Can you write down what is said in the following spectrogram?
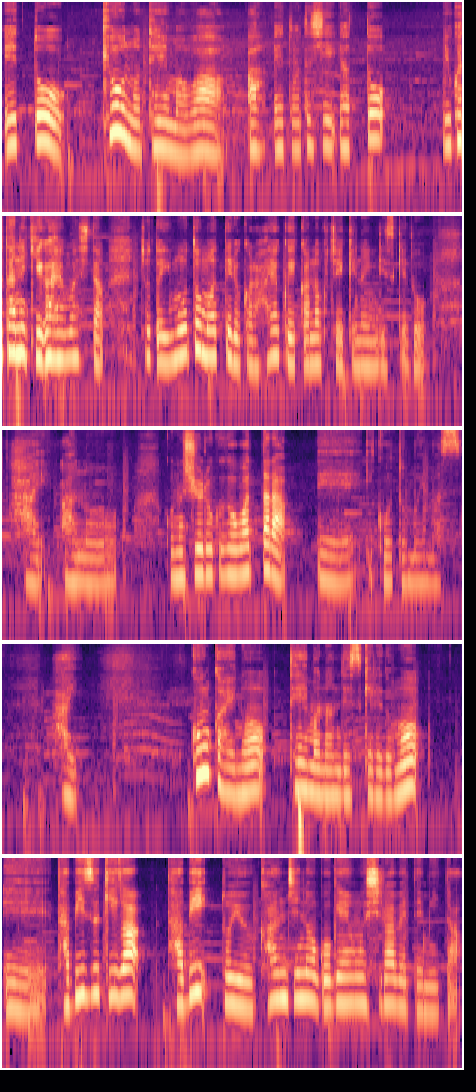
えっと今日のテーマはあえっと私やっと浴衣に着替えました。ちょっと妹待ってるから早く行かなくちゃいけないんですけど。はいあのこの収録が終わったら、えー、行こうと思います。はい。今回のテーマなんですけれども、えー、旅好きが旅という漢字の語源を調べてみた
